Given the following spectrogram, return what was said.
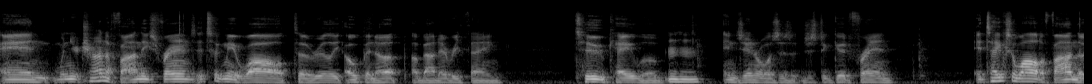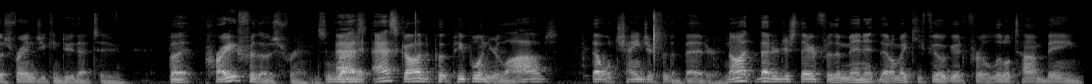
And when you're trying to find these friends, it took me a while to really open up about everything to Caleb Mm-hmm. in general as just- just a good friend. It takes a while to find those friends you can do that to. But pray for those friends. Right. Ask, ask God to put people in your lives that will change it for the better. Not that are just there for the minute that'll make you feel good for a little time being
